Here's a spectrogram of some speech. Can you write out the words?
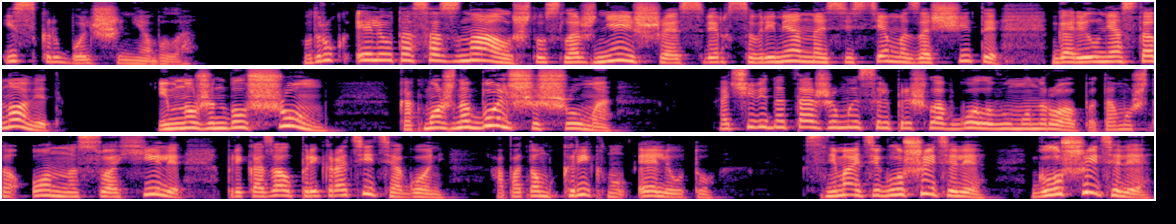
Искр больше не было. Вдруг Элliot осознал, что сложнейшая сверхсовременная система защиты горил не остановит. Им нужен был шум, как можно больше шума. Очевидно, та же мысль пришла в голову Мунро, потому что он на Суахиле приказал прекратить огонь, а потом крикнул Элиоту «Снимайте глушители! Глушители!»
